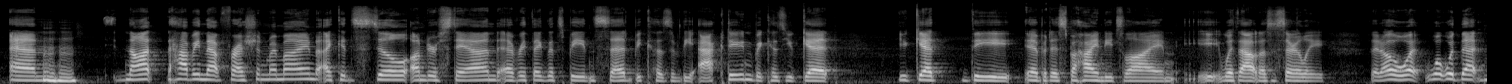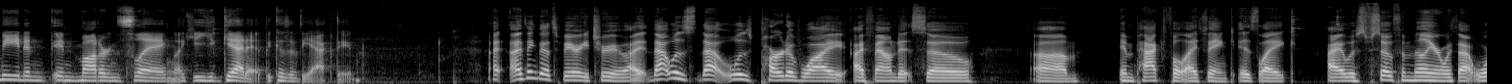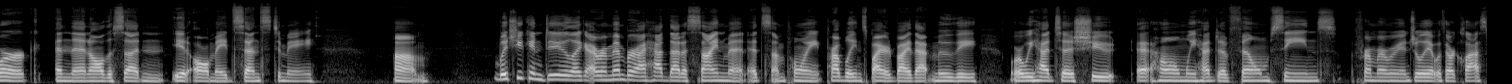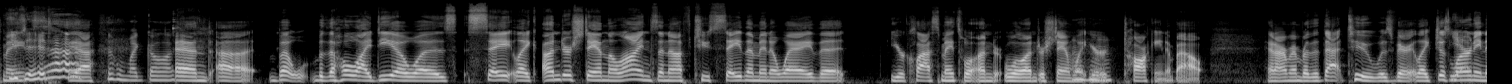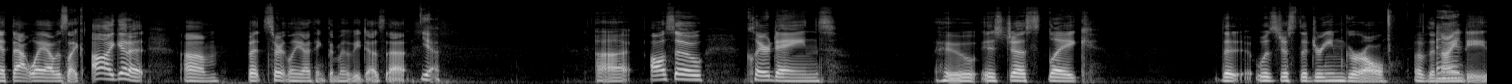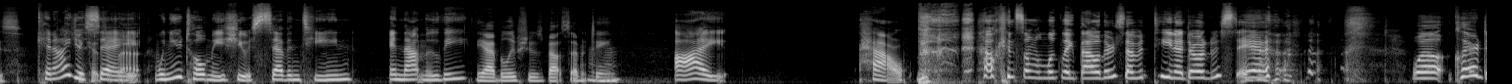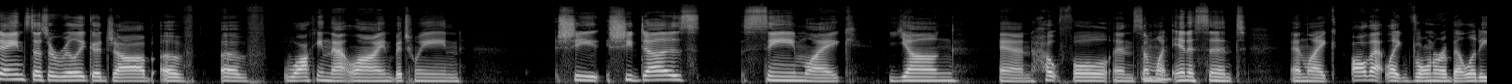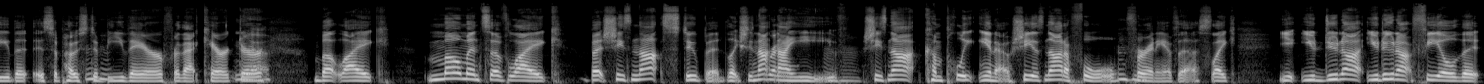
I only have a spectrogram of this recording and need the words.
and not having that fresh in my mind, I could still understand everything that's being said because of the acting, because you get you get the impetus behind each line without necessarily that oh what what would that mean in in modern slang like you, you get it because of the acting I, I think that's very true. I that was that was part of why I found it so um, impactful. I think is like I was so familiar with that work, and then all of a sudden it all made sense to me. Um, which you can do. Like I remember I had that assignment at some point, probably inspired by that movie, where we had to shoot at home. We had to film scenes from Romeo and Juliet with our classmates. did? yeah Oh my god. and uh but but the whole idea was say like understand the lines enough to say them in a way that your classmates will under will understand what you're talking about and i remember that that too was very like just Yeah. learning it that way i was like oh i get it um but certainly i think the movie does that yeah. Uh, also claire danes who is just like the was just the dream girl of the And- 90s Can I just say when you told me she was 17 in that movie, yeah i believe she was about 17 mhm. I how how can someone look like that when they're 17? I don't understand. Well, Claire Danes does a really good job of of walking that line between she she does seem like young and hopeful and somewhat mm-hmm. innocent and like all that like vulnerability that is supposed to mm-hmm. be there for that character Yeah. but like moments of like but she's not stupid. Like she's not Right. naive. Mm-hmm. She's not complete. You know, she is not a fool for any of this. Like you, you do not, you do not feel that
